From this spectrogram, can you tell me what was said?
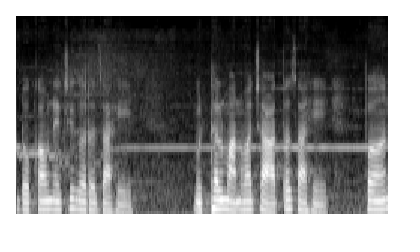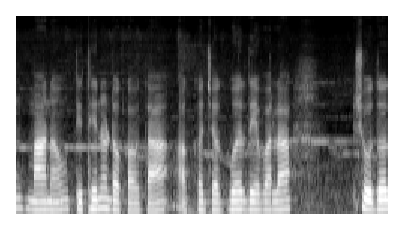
डोकावण्याची गरज आहे. विठ्ठल मानवाच्या आतच आहे. पण मानव तिथे न डोकावता अख्खं जगभर देवाला शोधत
